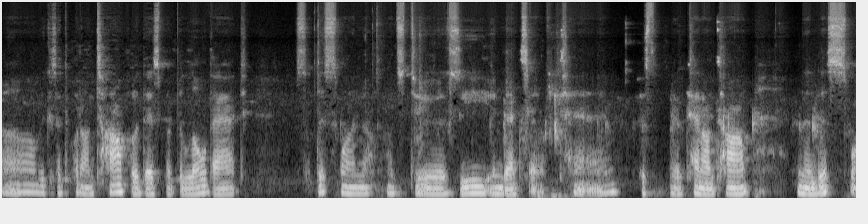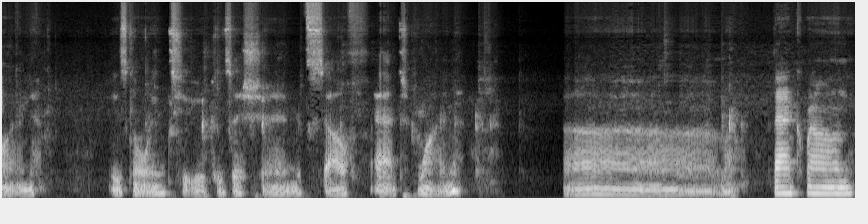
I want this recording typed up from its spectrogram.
uh, because I have to put on top of this, but below that. So this one, let's do z-index of 10, just 10 on top. And then this one is going to position itself at 1. Uh, background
